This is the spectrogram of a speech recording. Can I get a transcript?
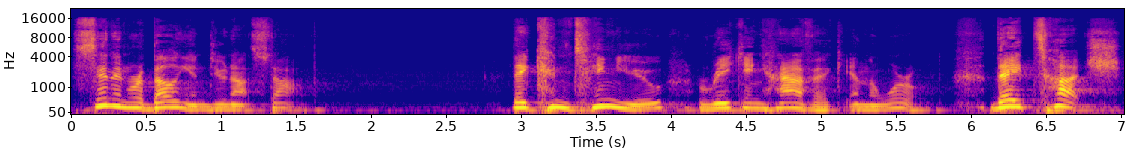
sin and rebellion do not stop. They continue wreaking havoc in the world. They touch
